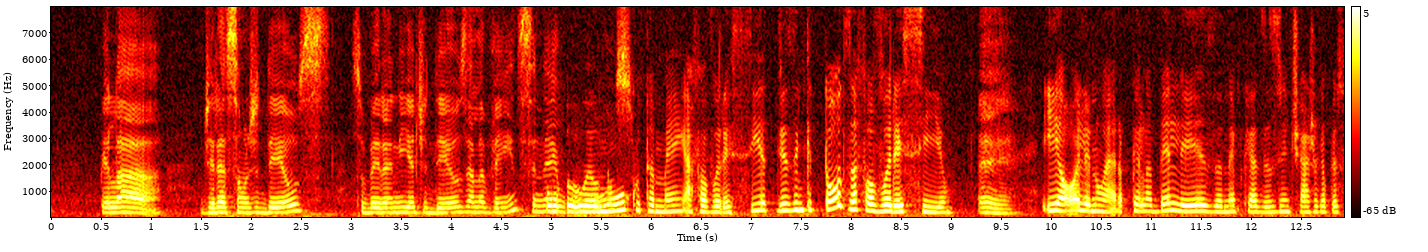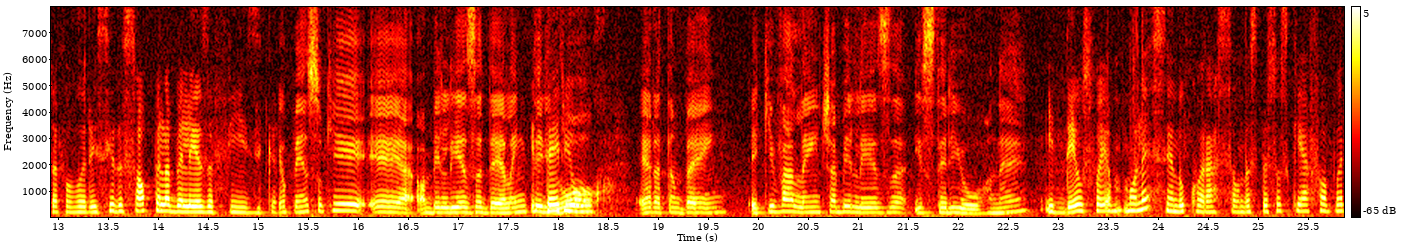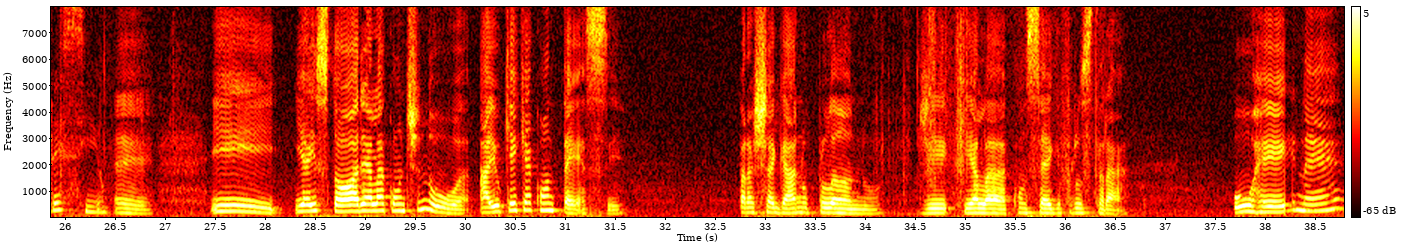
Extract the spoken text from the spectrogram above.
Pela direção de Deus, soberania de Deus, ela vence né, o, o eunuco também a favorecia, dizem que todos a favoreciam. É, E olha, não era pela beleza, né? Porque às vezes a gente acha que a pessoa é favorecida só pela beleza física. eu penso que é, a beleza dela interior, Interior. era também equivalente à beleza exterior, né? E Deus foi amolecendo o coração das pessoas que a favoreciam. É. E, e a história ela continua. Aí o que que acontece para chegar no plano de que ela consegue frustrar? O rei, né?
